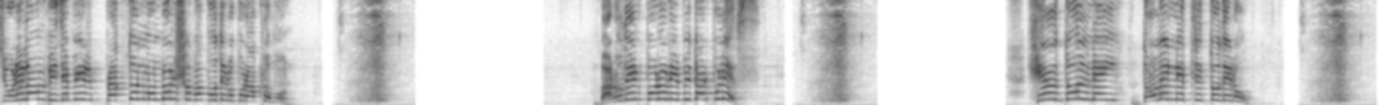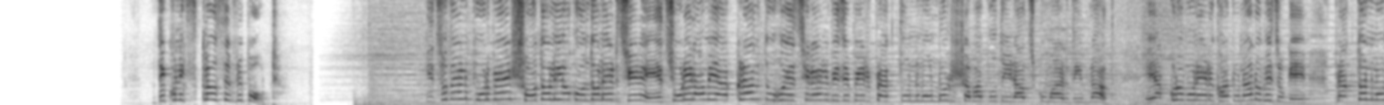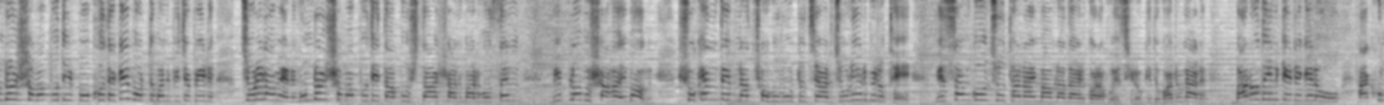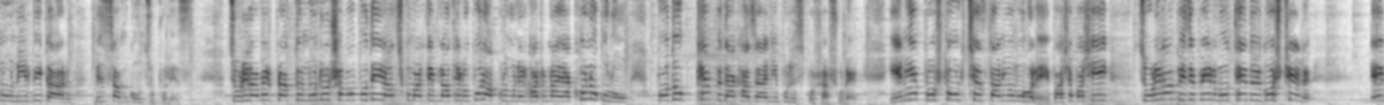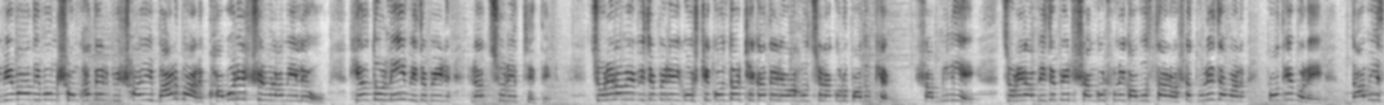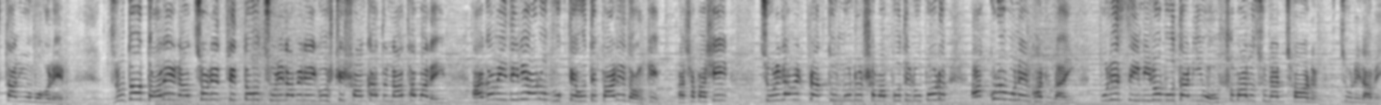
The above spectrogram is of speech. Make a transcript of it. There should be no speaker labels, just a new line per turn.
চড়িলাম বিজেপির প্রাক্তন মণ্ডল সভাপতির উপর আক্রমণ। বারো দিন পরও নির্বিকার পুলিশ। হেল দল নেই, দলের নেতৃত্বদেরও। দেখুন এক্সক্লুসিভ রিপোর্ট কিছুদিন পূর্বে সদলীয় কোন্দলের জেরে চড়িলামে আক্রান্ত হয়েছিলেন বিজেপির প্রাক্তন মণ্ডল সভাপতি রাজকুমার দেবনাথ। এই আক্রমণের ঘটনার অভিযোগে প্রাক্তন মণ্ডল সভাপতির পক্ষ থেকে বর্তমান বিজেপির চড়িলামের মণ্ডল সভাপতি তাপস দাস, আনবার হোসেন, বিপ্লব সাহা এবং সুখেন দেবনাথ সহ মোট চার জনের বিরুদ্ধে বিশ্রামগঞ্জ থানায় মামলা দায়ের করা হয়েছিল। কিন্তু ঘটনার বারো দিন কেটে গেলেও এখনও নির্বিকার বিশ্রামগঞ্জ পুলিশ। চড়িলামের প্রাক্তন মণ্ডল সভাপতি রাজকুমার দেবনাথের উপর আক্রমণের ঘটনায় এখনও কোনো পদক্ষেপ দেখা যায়নি পুলিশ প্রশাসনের। এ নিয়ে প্রশ্ন উঠছে স্থানীয় মহলে। পাশাপাশি চড়িলাম বিজেপির মধ্যে দুই গোষ্ঠীর। এই বিবাদ এবং সংঘাতের বিষয়ে বারবার খবরের শিরোনামে এলেও হেলদোল নেই বিজেপির রাজ্য নেতৃত্বে। চড়িলামে বিজেপির এই গোষ্ঠী কোন্তর ঠেকাতে নেওয়া হচ্ছে না কোনো পদক্ষেপ। সব মিলিয়ে চড়িলাম বিজেপির সাংগঠনিক অবস্থা রসা তুলে যাওয়ার পথে বলে দাবি স্থানীয় মহলের। দ্রুত দলের রাজ্য নেতৃত্ব চড়িলামের এই গোষ্ঠীর সংঘাত থামালে আগামী দিনে আরও ভুগতে হতে পারে দলকে। পাশাপাশি চড়িলামের প্রাক্তন মণ্ডল সভাপতির উপর আক্রমণের ঘটনায় পুলিশ এই নিরবতা নিয়েও সমালোচনার ঝড় চড়িলামে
